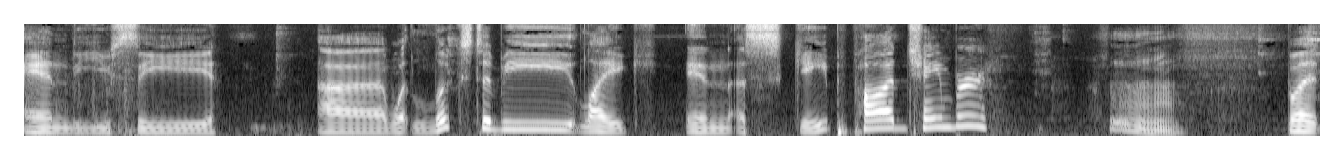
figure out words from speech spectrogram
and you see uh, what looks to be like an escape pod chamber Hmm. but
